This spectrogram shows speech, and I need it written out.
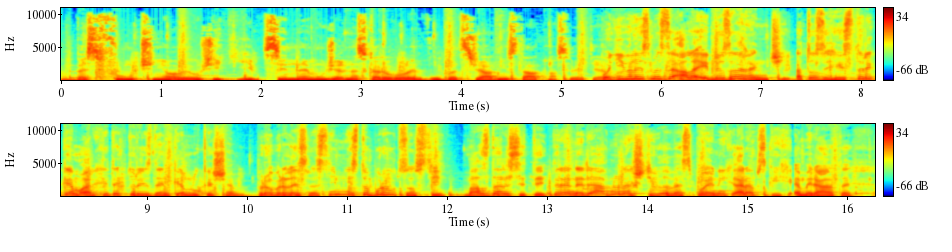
bez funkčního využití si nemůže dneska dovolit vůbec žádný stát na světě. Podívali jsme se ale i do zahraničí, a to s historikem architektury Zdenkem Lukem. Lukešem. Probrali jsme s ním město budoucnosti, Mazdar City, které nedávno navštívil ve Spojených Arabských Emirátech.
